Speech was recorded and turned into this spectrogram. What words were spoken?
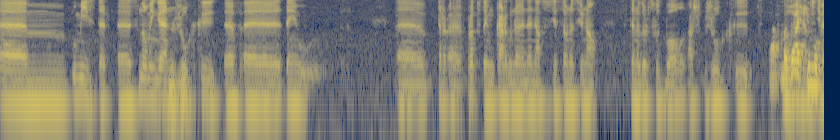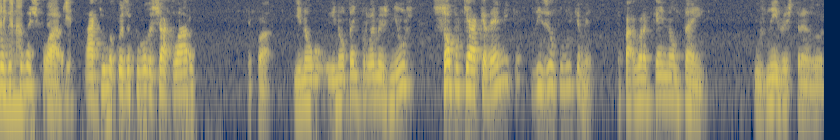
Um, o Mister, uh, se não me engano, uhum. julgo que uh, tem o. pronto, tem um cargo na, na, na, Associação Nacional de Treinadores de Futebol. Acho que julgo que. Ah, mas há aqui uma coisa enganado, que eu deixo claro. Que... É- há aqui uma coisa que eu vou deixar claro. Epá, e, não, e não tenho problemas nenhums, só porque é académica, diz ele publicamente. Epá, agora, quem não tem os níveis de treinador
